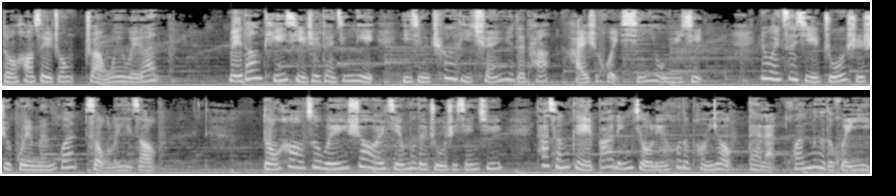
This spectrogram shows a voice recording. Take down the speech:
董浩最终转危为安。每当提起这段经历，已经彻底痊愈的他，还是会心有余悸，认为自己着实是鬼门关走了一遭。董浩作为少儿节目的主持先驱，他曾给八零九零后的朋友带来欢乐的回忆。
